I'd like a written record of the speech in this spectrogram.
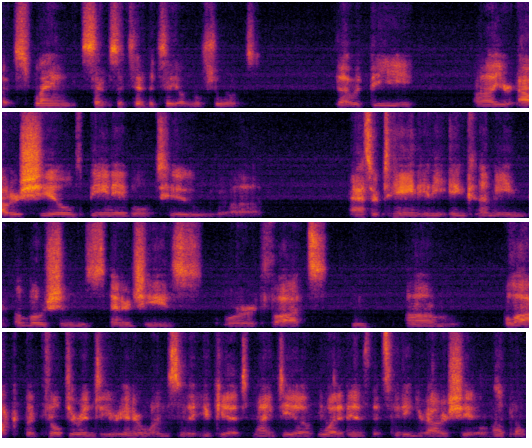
explain sensitivity of your shields. That would be uh, your outer shields being able to uh, ascertain any incoming emotions, energies, or thoughts. Mhm. Um, block but filter into your inner one so that you get an idea of what it is that's hitting your outer shield. Okay.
